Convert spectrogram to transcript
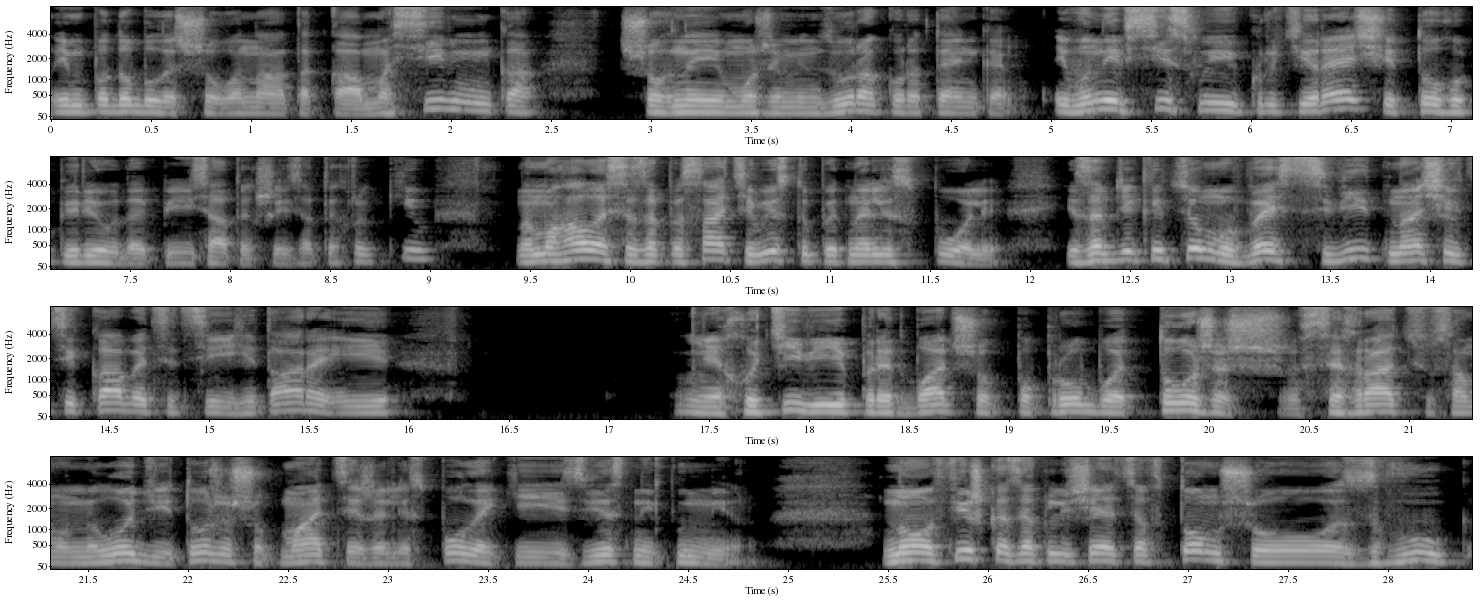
їм подобалось, що вона така масивненька, що в неї може мінзура коротенька. І вони всі свої круті речі того періоду 50-х-60-х років намагалися записати і виступити на лісполі. І завдяки цьому весь світ почав цікавитися цією гітарою і е, хотів її придбати, щоб попробувати теж зіграти цю саму мелодію, теж, щоб мати цей же ліспол, який звісний кумір. Но фішка заключається в тому, що звук,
